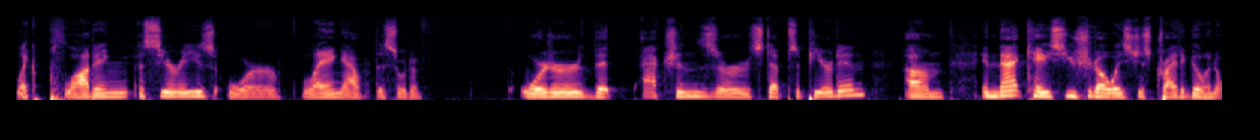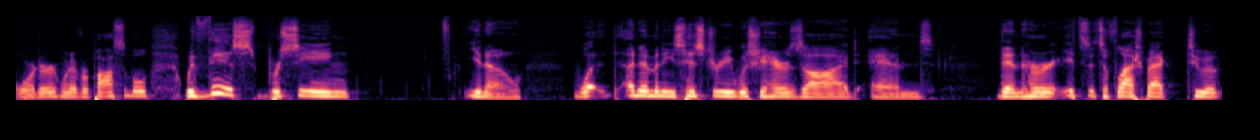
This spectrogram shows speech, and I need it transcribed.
like plotting a series or laying out the sort of order that actions or steps appeared in. Um, in that case, you should always just try to go in order whenever possible. With this, we're seeing, you know, what Anemone's history with Scheherazade, and then her. It's it's a flashback to a,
